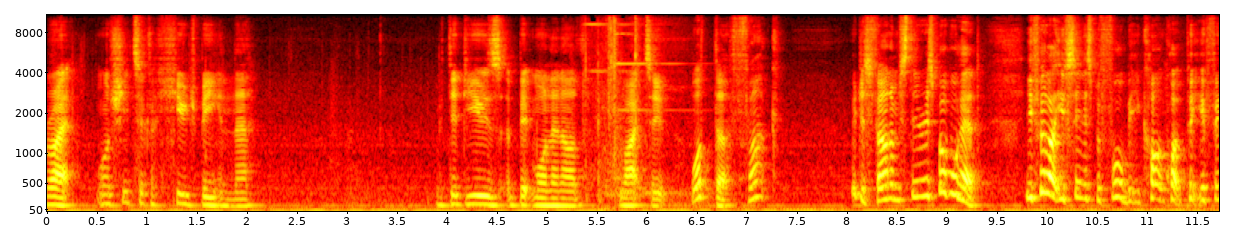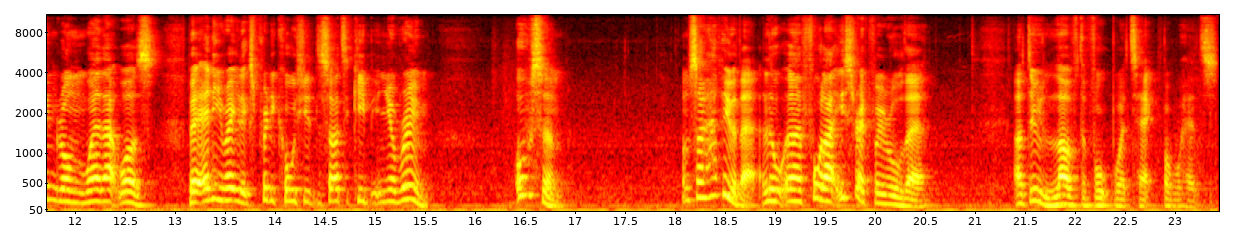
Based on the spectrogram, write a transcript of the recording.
Right, well she took a huge beating there. We did use a bit more than I'd like to. What the fuck? We just found a mysterious bobblehead. You feel like you've seen this before, but you can't quite put your finger on where that was. But at any rate, it looks pretty cool, so you decide to keep it in your room. Awesome. I'm so happy with that. A little uh, Fallout Easter egg for you all there. I do love the Vault Boy Tech bobbleheads.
